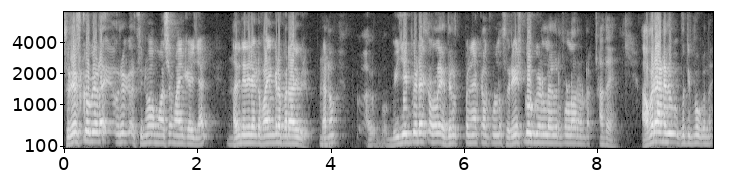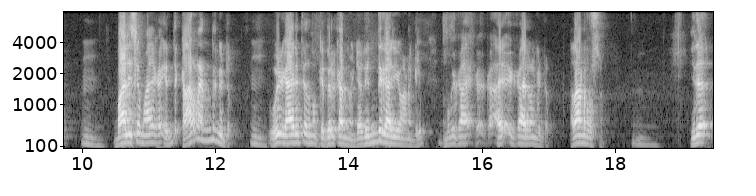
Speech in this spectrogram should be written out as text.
സുരേഷ് ഗോപിയുടെ ഒരു സിനിമ മോശമായി കഴിഞ്ഞാൽ അതിനെതിരായിട്ട് ഭയങ്കര പരാതി വരും. കാരണം ബി ജെ പിയുടെ ഉള്ള എതിർപ്പിനേക്കാൾക്കുള്ള സുരേഷ് ഗോപിയുള്ള എതിർപ്പുള്ളവരുണ്ട്. അതെ. അവരാണിത് കുത്തിപ്പോക്കുന്നത്. ബാലിശമായ എന്ത് കാരണം എന്തും കിട്ടും. ഒരു കാര്യത്തെ നമുക്ക് എതിർക്കാൻ വേണ്ടി അത് എന്ത് കാര്യമാണെങ്കിലും നമുക്ക് കാരണം കിട്ടും. അതാണ് പ്രശ്നം. ഇത്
